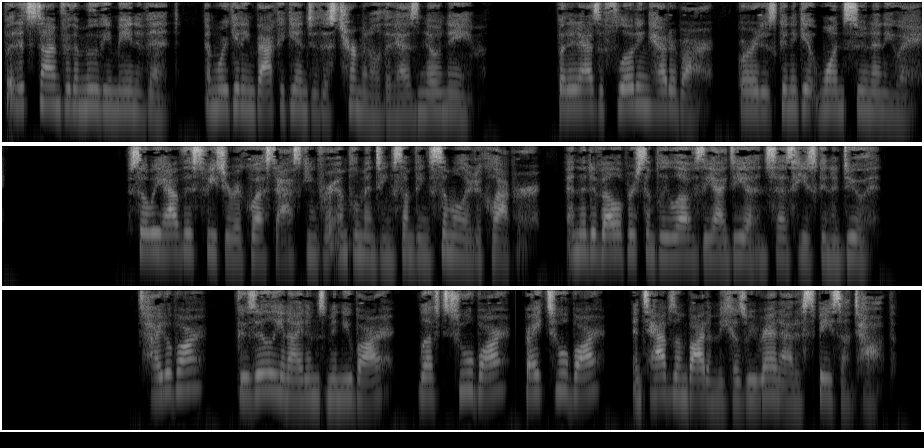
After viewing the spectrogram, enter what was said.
But it's time for the movie main event, and we're getting back again to this terminal that has no name but it has a floating header bar, or it is gonna get one soon anyway. So we have this feature request asking for implementing something similar to Clapper, and the developer simply loves the idea and says he's gonna do it. Title bar, gazillion items menu bar, left toolbar, right toolbar, and tabs on bottom because we ran out of space on top.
